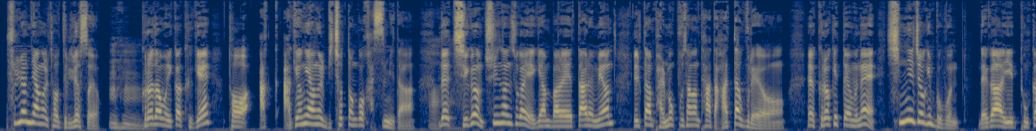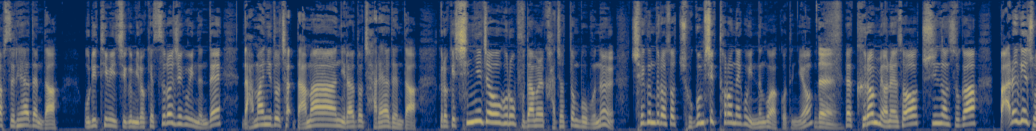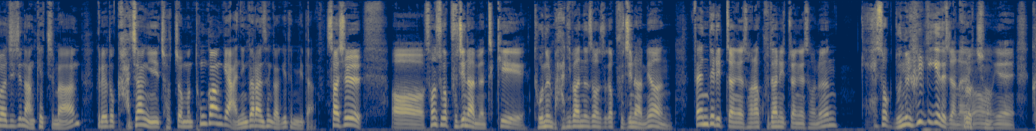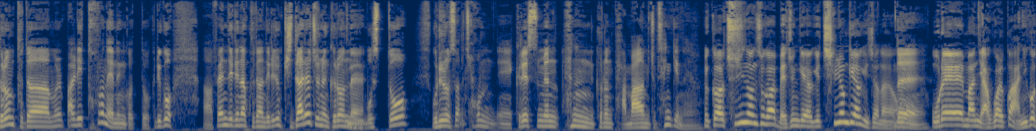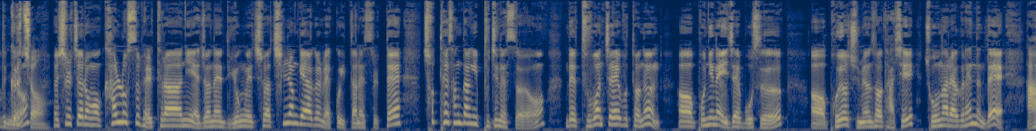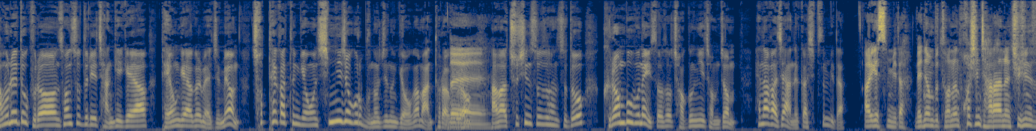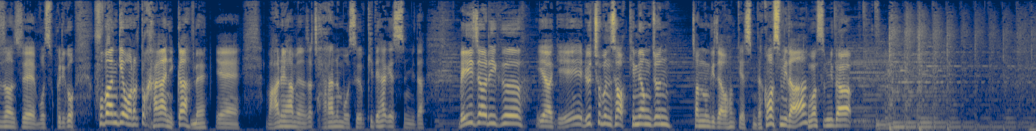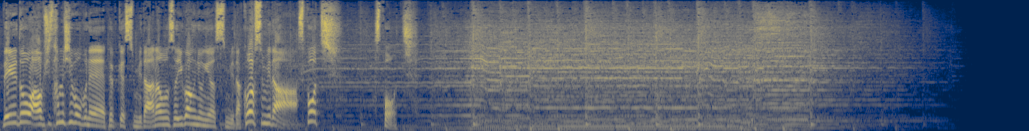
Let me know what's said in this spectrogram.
훈련량을 더 늘렸어요. 음흠. 그러다 보니까 그게 더 악, 악영향을 미쳤던 것 같습니다. 아. 근데 지금 추신 선수가 얘기한 바에 따르면 일단 발목 부상은 다 나았다고 그래요. 예, 그렇기 때문에 심리적인 부분, 내가 이 돈값을 해야 된다. 우리 팀이 지금 이렇게 쓰러지고 있는데 나만이도 자, 나만이라도 잘해야 된다. 그렇게 심리적으로 부담을 가졌던 부분을 최근 들어서 조금씩 털어내고 있는 것 같거든요. 네. 그러니까 그런 면에서 추신 선수가 빠르게 좋아지지는 않겠지만 그래도 가장 이 저점은 통과한 게 아닌가라는 생각이 듭니다. 사실 어, 선수가 부진하면 특히 돈을 많이 받는 선수가 부진하면 팬들 입장에서나 구단 입장에서는 계속 눈을 흘기게 되잖아요. 그렇죠. 예. 그런 부담을 빨리 털어내는 것도 그리고 어, 팬들이나 구단들이 좀 기다려주는 그런 네. 모습도 우리로서는 조금 예, 그랬으면 하는 그런 마음이 좀 생기네요. 그러니까 추신 선수가 매준 계약이 7년 계약이잖아요. 네. 올해만 야구할 거 아니거든요. 그렇죠. 실제로 뭐 칼로스 벨트란이 예전에 뉴욕 매치와 7년 계약을 맺고 있다했을 때 첫 해 상당히 부진했어요. 근데 두 번째 해부터는 어, 본인의 이제 모습 어, 보여주면서 다시 좋은 활약을 했는데 아무래도 그런 선수들이 장기 계약, 대형 계약을 맺으면 첫 해 같은 경우는 심리적으로 무너지는 경우가 많더라고요. 네. 아마 추신수 선수도 그런 부분에 있어서 적응이 점점 해나가지 않을까 싶습니다. 알겠습니다. 내년부터는 훨씬 잘하는 추신수 선수의 모습 그리고 후반기에 워낙 또 강하니까 네. 예 만회하면서 잘하는 모습 기대하겠습니다. 메이저리그 이야기 류추 분석 김영준 전문 기자와 함께했습니다. 고맙습니다. 고맙습니다. 내일도 9시 35분에 뵙겠습니다. 아나운서 이광용이었습니다. 고맙습니다. 스포츠 스포츠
